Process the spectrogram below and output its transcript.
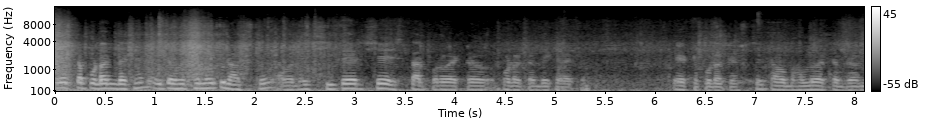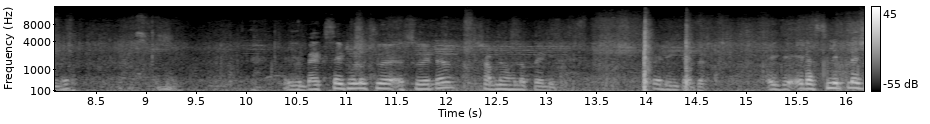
এই একটা প্রোডাক্ট দেখেন এটা হচ্ছে নতুন আসছে। আমাদের শীতের শেষ তারপরেও একটা প্রোডাক্টটা দেখে রাখেন। এই একটা প্রোডাক্ট আসছে তাও ভালো একটা ব্র্যান্ডের এই যে ব্যাক সাইড হলো সোয়েটার সামনে হলো পেডিং পেডিং টাইপের এই যে এটা স্লিপলেস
